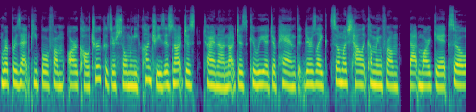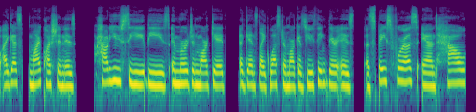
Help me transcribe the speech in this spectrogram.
represent people from our culture because there's so many countries. It's not just China, not just Korea, Japan. There's like so much talent coming from that market. So I guess my question is how do you see these emergent markets against like Western markets? Do you think there is a space for us and how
